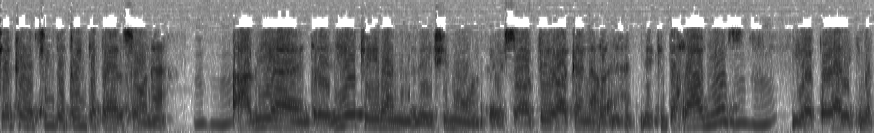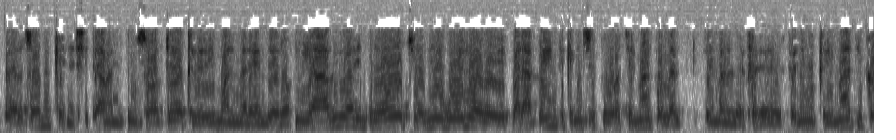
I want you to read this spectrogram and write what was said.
cerca de 130 personas. Había entre 10 que eran, le hicimos eh, sorteo acá en las distintas radios y después a distintas personas que necesitaban un sorteo que le dimos al merendero. Y había entre 8 y 10 vuelos de parapente que no se pudo hacer mal por el tema del fenómeno climático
